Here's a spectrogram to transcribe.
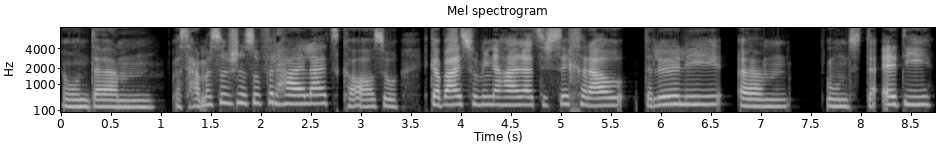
Und ähm, was haben wir sonst noch so für Highlights gehabt? Also ich glaube eines von meinen Highlights ist sicher auch der Löli ähm, und der Eddie.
